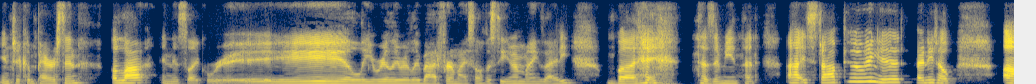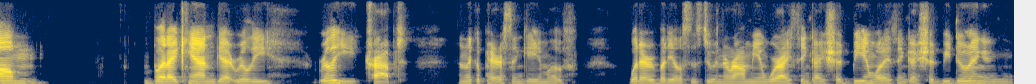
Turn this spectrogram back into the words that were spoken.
into comparison a lot. And it's like really, really, really bad for my self esteem and my anxiety. But it doesn't mean that I stop doing it. I need help. Um, but I can get really, really trapped in the comparison game of what everybody else is doing around me and where I think I should be and what I think I should be doing and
